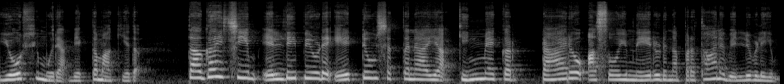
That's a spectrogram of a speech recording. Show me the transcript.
യോഷിമുര വ്യക്തമാക്കിയത്. തകായിച്ചിയും എൽ ഡി പിയുടെ ഏറ്റവും ശക്തനായ കിങ് മേക്കർ ടാരോ അസോയും നേരിടുന്ന പ്രധാന വെല്ലുവിളിയും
